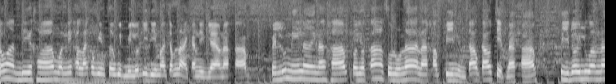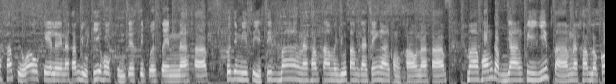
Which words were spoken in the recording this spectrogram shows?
สวัสดีครับ วันนี้คันไลท์ควินเซอร์วิสมีรถดีๆ มาจำหน่ายกันอีกแล้วนะครับ เป็นรุ่นนี้เลยนะครับ Toyota s u l u n a นะครับ ปี 1997 นะครับสีโดยรวมนะครับ ถือว่าโอเคเลยนะครับ อยู่ที่ 6-70%นะครับ ก็จะมีสีซิดบ้างนะครับ ตามอายุตามการใช้งานของเขานะครับ มาพร้อมกับยางปี 23 นะครับ แล้วก็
